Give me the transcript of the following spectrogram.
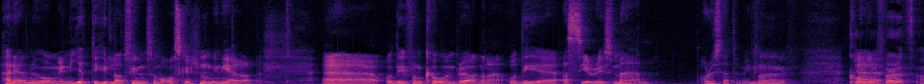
Här är ännu en gång en jättehyllad film som var Oscars-nominerad. Eh, och det är från Coen-bröderna och det är A Serious Man. Har du sett den? Victor? Nej. Colin Eh, Firth, va?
